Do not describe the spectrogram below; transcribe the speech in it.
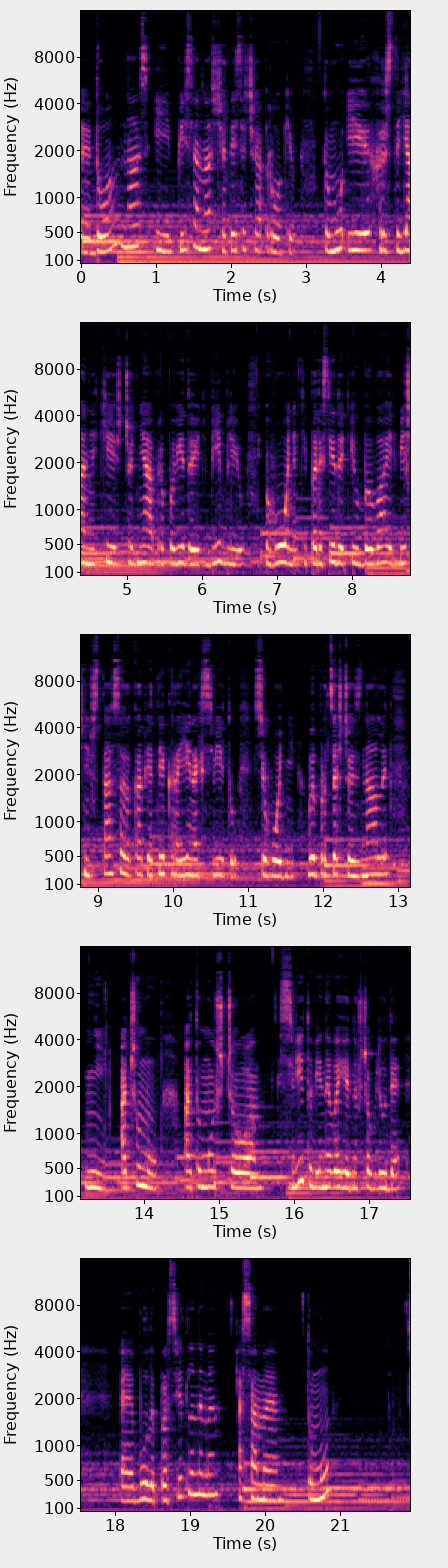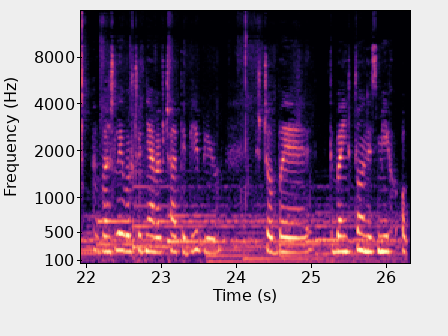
е, до нас і після нас ще тисяча років. Тому і християн, які щодня проповідують Біблію, гонять і переслідують і вбивають більш ніж в 145 країнах світу сьогодні. Ви про це щось знали? Ні. А чому? А тому, що світові не вигідно, щоб люди е, були просвітленими, а саме тому важливо щодня вивчати Біблію, щоб тебе ніхто не зміг об...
